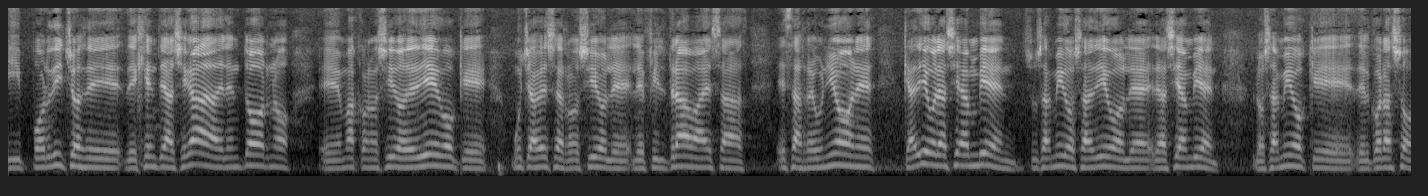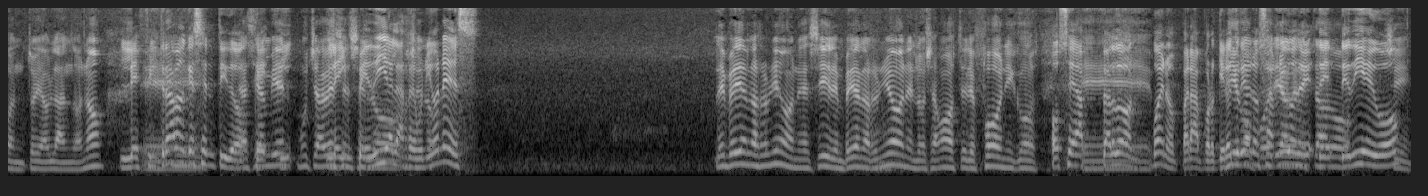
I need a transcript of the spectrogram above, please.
y por dichos de, de gente allegada del entorno, eh, más conocido de Diego, que muchas veces Rocío le, le filtraba esas, esas reuniones, que a Diego le hacían bien, sus amigos a Diego le, le hacían bien, los amigos que del corazón estoy hablando, ¿no? ¿Le filtraban en qué Eh, sentido? Le hacían ¿Que bien, muchas veces ¿Le impedía lo- las reuniones? Le impedían las reuniones, sí, le impedían las reuniones, los llamados telefónicos. O sea, Eh, perdón, bueno, pará, porque el otro día los amigos de, de Diego sí.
